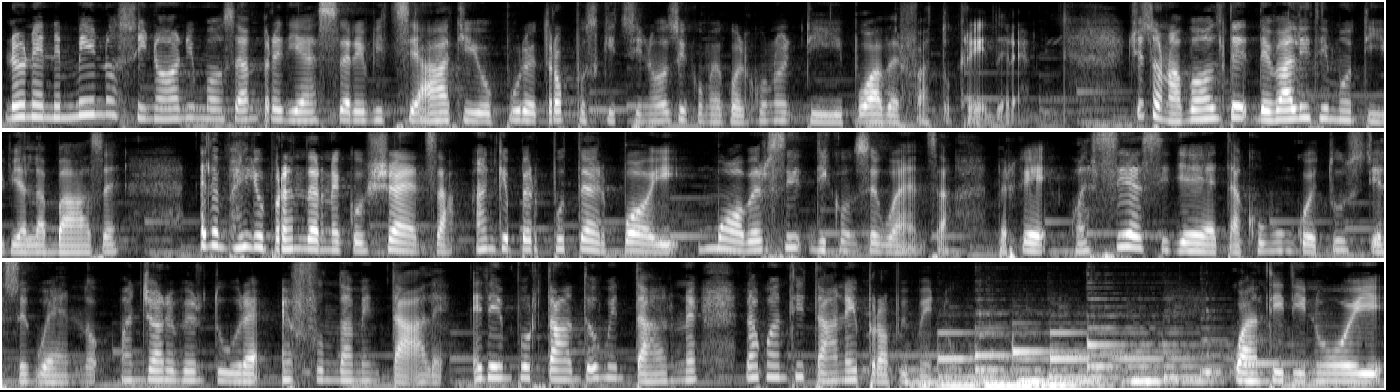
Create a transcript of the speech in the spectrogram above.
Non è nemmeno sinonimo sempre di essere viziati oppure troppo schizzinosi come qualcuno ti può aver fatto credere. Ci sono a volte dei validi motivi alla base ed è meglio prenderne coscienza anche per poter poi muoversi di conseguenza, perché qualsiasi dieta comunque tu stia seguendo, mangiare verdure è fondamentale ed è importante aumentarne la quantità nei propri menù. Quanti di noi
